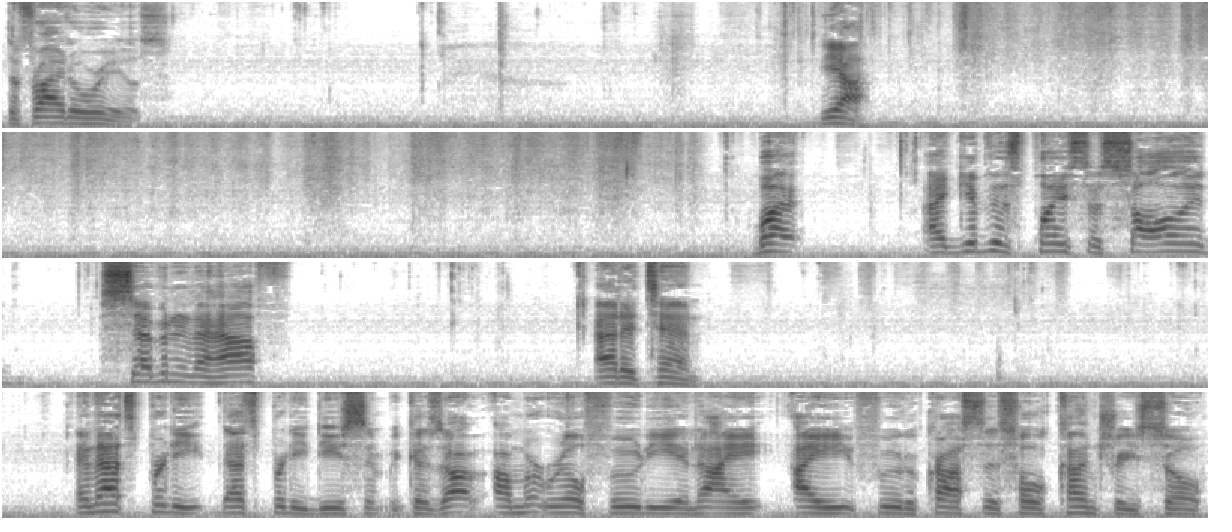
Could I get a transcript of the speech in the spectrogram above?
the fried Oreos. Yeah. But I give this place a solid seven and a half out of ten. And that's pretty that's pretty decent because I'm a real foodie and I, I eat food across this whole country. So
